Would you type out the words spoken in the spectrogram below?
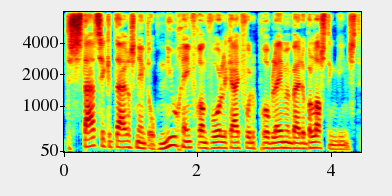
De staatssecretaris neemt opnieuw geen verantwoordelijkheid voor de problemen bij de Belastingdienst.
